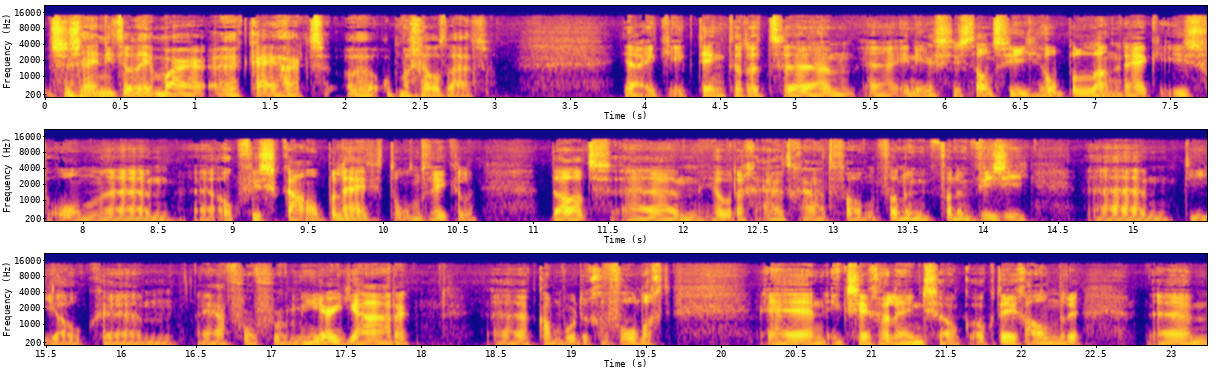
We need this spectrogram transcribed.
ze zijn niet alleen maar keihard op mijn geld uit. Ja, ik, ik denk dat het uh, in eerste instantie heel belangrijk is om uh, ook fiscaal beleid te ontwikkelen. dat ehm, heel erg uitgaat van, van, een, van een visie... ehm, die ook ehm, nou ja, voor, voor meer jaren eh, kan worden gevolgd. En ik zeg wel eens, ook, ook tegen anderen... ehm,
